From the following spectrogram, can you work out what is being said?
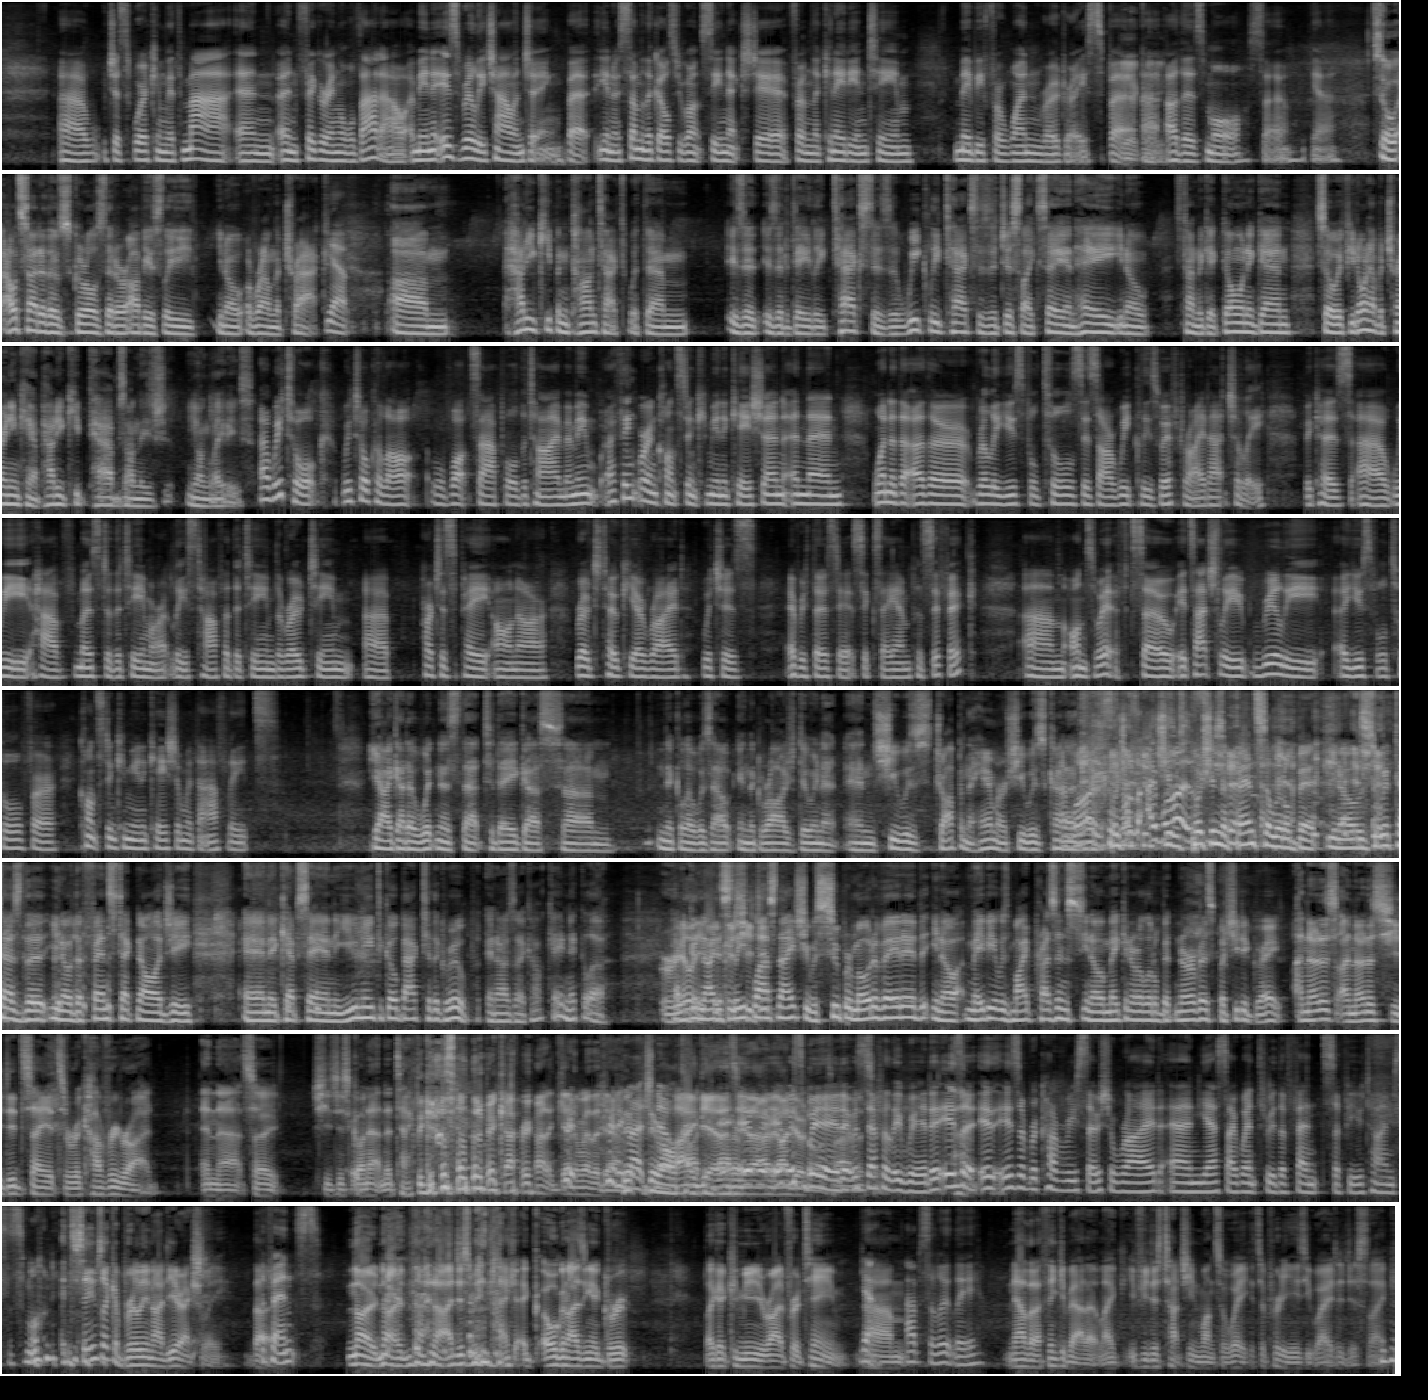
uh, just working with Matt and and figuring all that out. I mean, it is really challenging. But you know, some of the girls we won't see next year from the Canadian team, maybe for one road race, but Yeah, uh, others more. So, yeah, So outside of those girls that are obviously, you know, around the track, yeah. how do you keep in contact with them? Is it is it a daily text? Is it a weekly text? Is it just like saying, "Hey, you know, it's time to get going again"? So if you don't have a training camp, how do you keep tabs on these young ladies? Uh, we talk. We talk a lot. WhatsApp all the time. I mean, I think we're in constant communication. And then one of the other really useful tools is our weekly Zwift ride, actually, because uh, we have most of the team, or at least half of the team, the road team, uh, participate on our Road to Tokyo ride, which is every Thursday at 6 a.m. Pacific. Um, on Zwift. So it's actually really a useful tool for constant communication with the athletes. Yeah, I got to witness that today, Gus. Um, Nicola was out in the garage doing it, and she was dropping the hammer. She was kind of I she was was. pushing the fence a little bit. You know, Zwift has the you know the fence technology, and it kept saying you need to go back to the group. And I was like, okay, Nicola. Had a good night of Because she sleep did- last night. She was super motivated. You know, maybe it was my presence, you know, making her a little bit nervous, but she did great. I noticed. I noticed she did say it's a recovery ride, and uh, so she's just gone out and attacked the girls on the recovery ride and get them where they're Pretty down. much. They're no. all I- yeah, about that's it. it, it was it all the weird. time. It was That's definitely weird. It is a it is a recovery social ride, and yes, I went through the fence a few times this morning. It seems like a brilliant idea, actually. Though. the fence. No, no, no, no. I just mean like organizing a group, like a community ride for a team. Yeah, Um, absolutely. now that I think about it, like if you just touch in once a week, it's a pretty easy way to just like.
